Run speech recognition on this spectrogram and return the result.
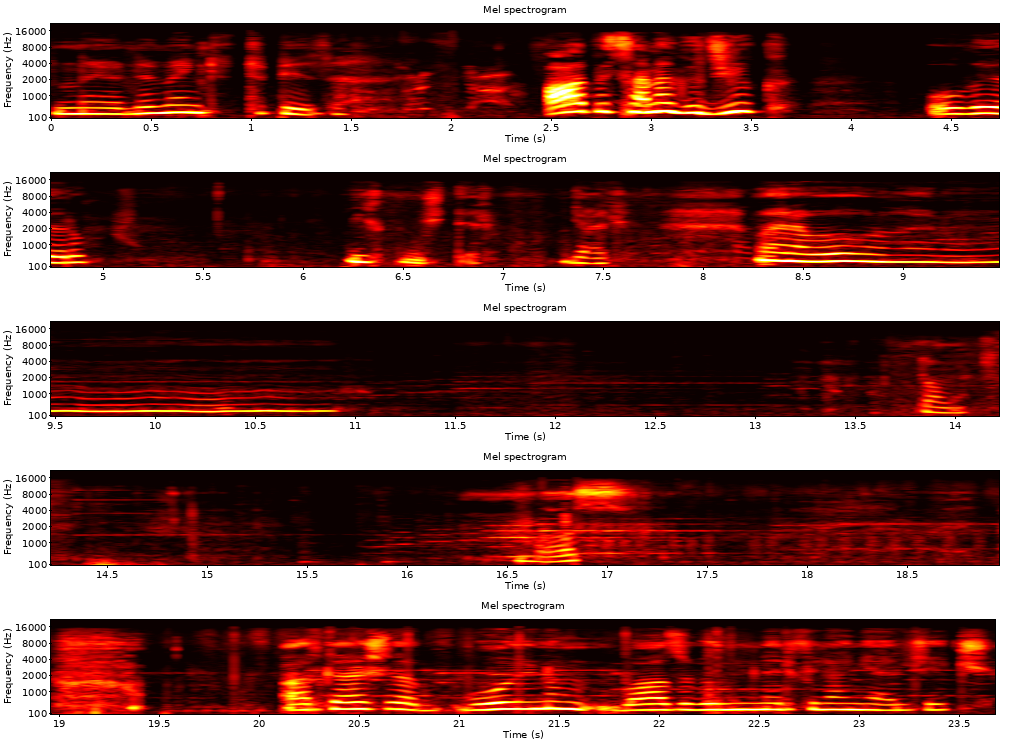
Sanıyorum en kötü pizza. Abi sana gıcık oluyorum. İlk müşteri. Gel. Merhaba. Tamam. Bas. Arkadaşlar bu oyunun bazı bölümleri falan gelecek.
